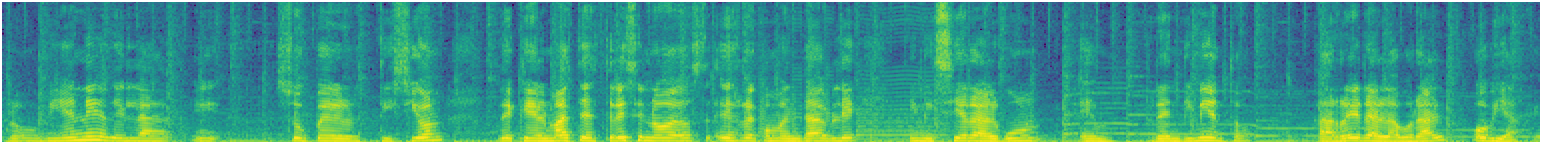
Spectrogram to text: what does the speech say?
proviene de la eh, superstición de que el martes 13 no es recomendable iniciar algún emprendimiento, carrera laboral o viaje.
